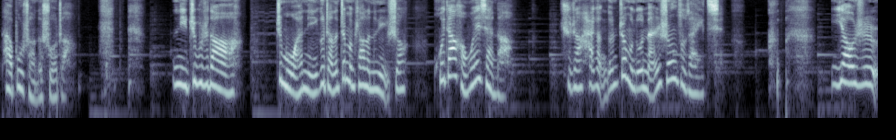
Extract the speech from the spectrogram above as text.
他不爽的说着：“ 你知不知道，这么晚你一个长得这么漂亮的女生回家很危险的，居然还敢跟这么多男生坐在一起。要是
